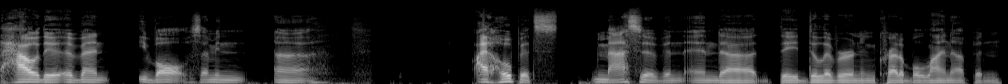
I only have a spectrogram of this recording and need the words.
how the event evolves. I mean, uh, I hope it's massive and and uh, they deliver an incredible lineup. And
